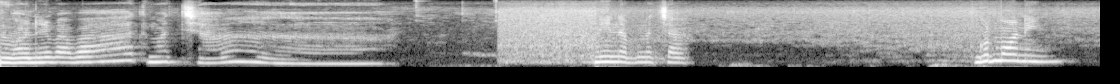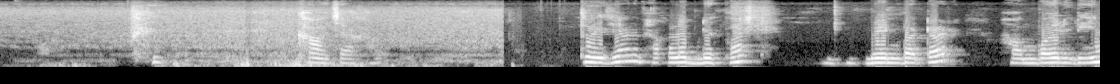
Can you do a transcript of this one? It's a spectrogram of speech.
রোহানের বাবা, তোমার চা। নিন আপনার চা। গুড মর্নিং খাও চা খাও। তো এই যে আমি সকালে breakfast bread butter half boil ডিম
